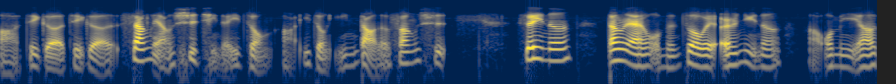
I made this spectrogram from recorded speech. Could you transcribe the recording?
啊，这个这个商量事情的一种啊一种引导的方式，所以呢，当然我们作为儿女呢，啊，我们也要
